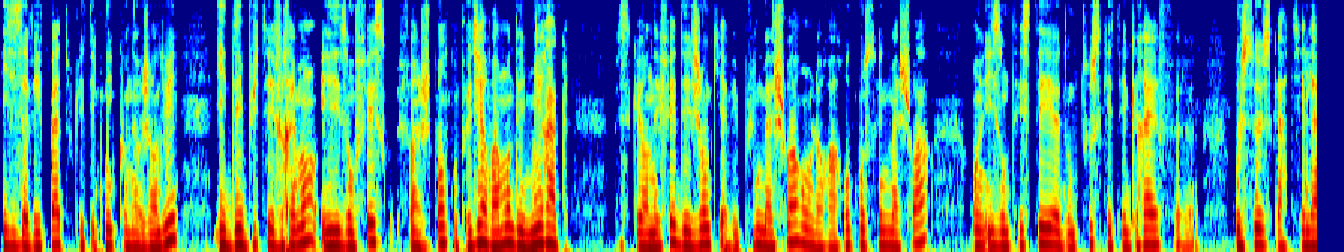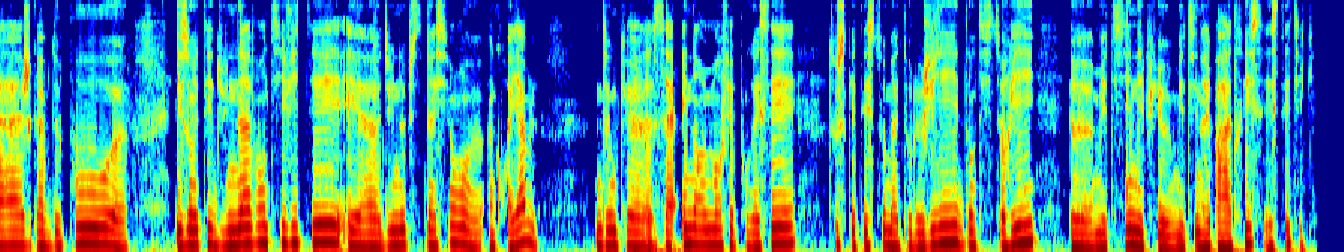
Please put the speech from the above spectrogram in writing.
ils n'avaient pas toutes les techniques qu'on a aujourd'hui. Ils débutaient vraiment et ils ont fait, enfin, je pense qu'on peut dire vraiment des miracles puisqu'en effet, des gens qui avaient plus de mâchoire, on leur a reconstruit une mâchoire. Ils ont testé euh, donc tout ce qui était greffe euh, osseuse, cartilage, greffe de peau. Euh. ils ont été d'une inventivité et d'une obstination incroyable. Donc ça a énormément fait progresser tout ce qui était stomatologie, dentisterie, médecine et puis médecine réparatrice et esthétique.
